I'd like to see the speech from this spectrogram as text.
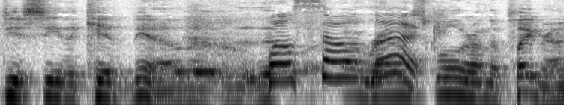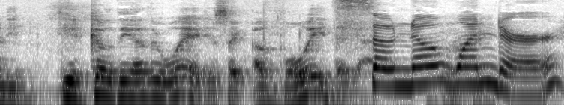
you see the kid, you know, the, the, the Well, so around look. school or on the playground, you you go the other way, just like avoid the guy. So no wonder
